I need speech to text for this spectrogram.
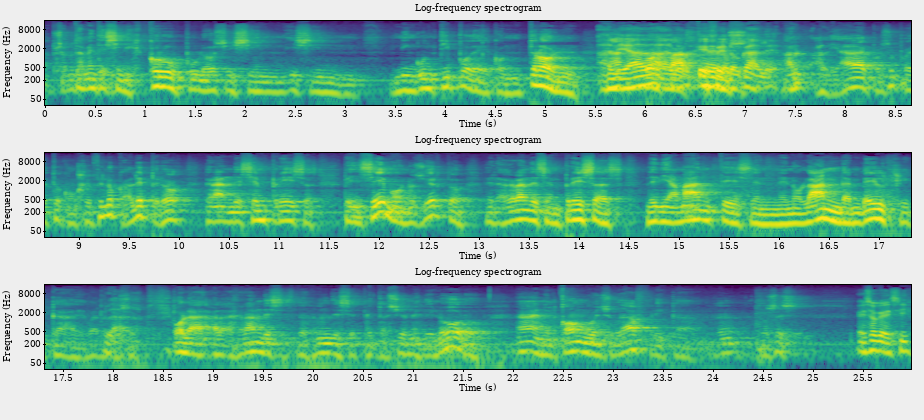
absolutamente sin escrúpulos y sin ningún tipo de control aliada por parte a los jefes locales. aliada por supuesto con jefes locales pero grandes empresas. Pensemos no es cierto en las grandes empresas de diamantes en, Holanda en Bélgica o las grandes las grandes explotaciones del oro ¿ah? en el Congo en Sudáfrica entonces eso que decís,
